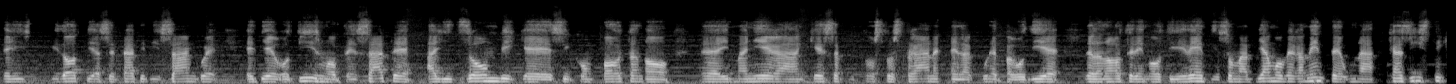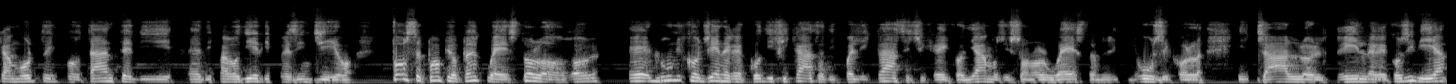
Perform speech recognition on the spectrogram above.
degli stupidotti assetati di sangue e di erotismo, pensate agli zombie che si comportano eh, in maniera anch'essa piuttosto strana in alcune parodie della notte dei morti viventi, insomma abbiamo veramente una casistica molto importante di, eh, di parodie e di prese in giro. Forse proprio per questo l'horror è l'unico genere codificato di quelli classici che ricordiamoci sono il western, il musical, il giallo, il thriller e così via,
